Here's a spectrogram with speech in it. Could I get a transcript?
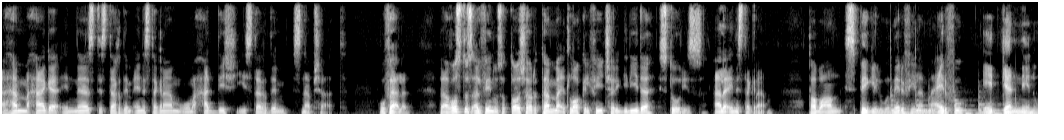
أهم حاجة الناس تستخدم انستجرام ومحدش يستخدم سناب شات. وفعلا في أغسطس 2016 تم إطلاق ال feature الجديدة stories على انستجرام طبعا سبيجل وميرفي لما عرفوا اتجننوا.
